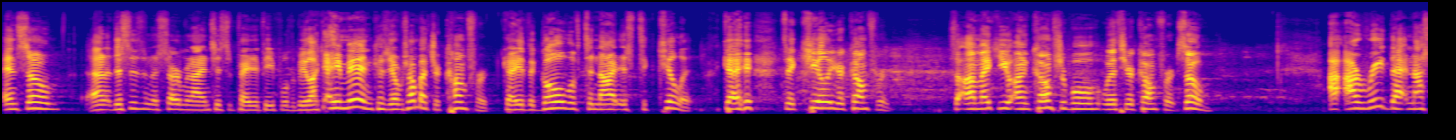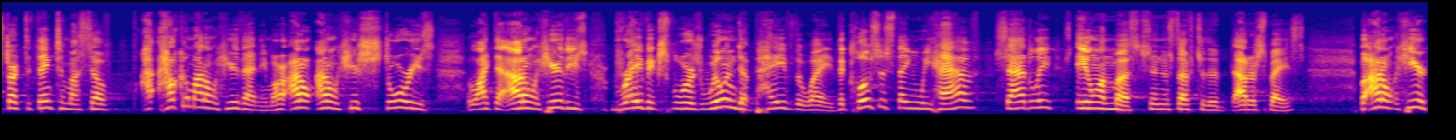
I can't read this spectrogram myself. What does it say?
And so, uh, this isn't a sermon I anticipated people to be like, Amen, because we're talking about your comfort, okay? The goal of tonight is to kill it, okay? to kill your comfort. So, I'll make you uncomfortable with your comfort. So, I, I read that and I start to think to myself, how come I don't hear that anymore? I don't, I don't hear stories like that. I don't hear these brave explorers willing to pave the way. The closest thing we have, sadly, is Elon Musk sending stuff to the outer space. But I don't hear,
